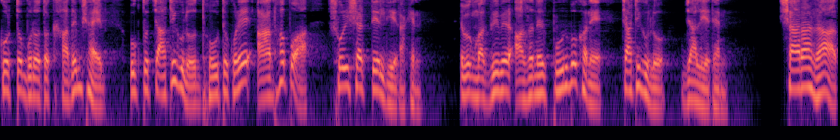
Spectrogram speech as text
কর্তব্যরত খাদেম সাহেব উক্ত চাটিগুলো ধৌত করে আধা পোয়া সরিষার তেল দিয়ে রাখেন এবং মাগরীবের আজানের পূর্বক্ষণে চাটিগুলো জ্বালিয়ে দেন। সারা রাত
